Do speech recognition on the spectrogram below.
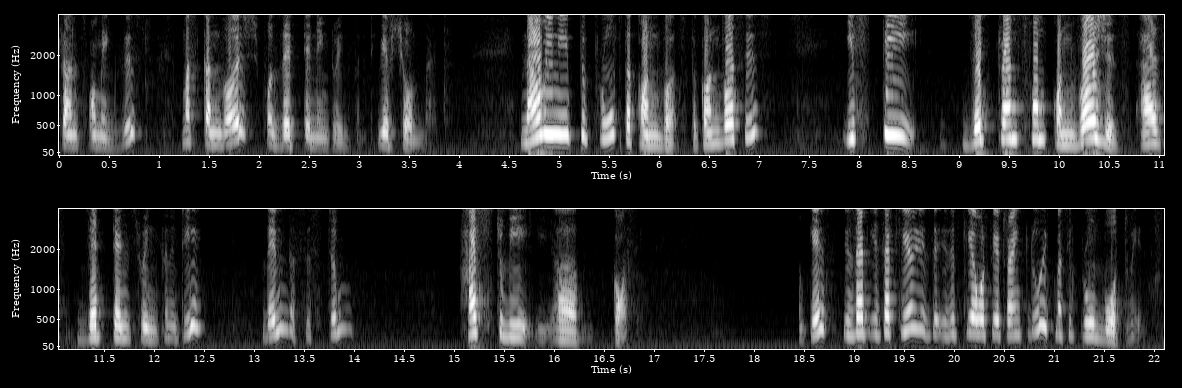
transform exists must converge for z tending to infinity. We have shown that. Now, we need to prove the converse. The converse is if the z transform converges as z tends to infinity, then the system has to be uh, causal. Okay. Is that is that clear? Is, is it clear what we are trying to do? It must be proved both ways.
